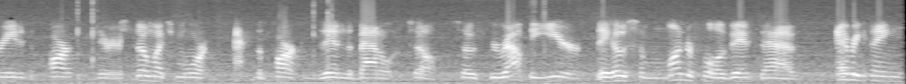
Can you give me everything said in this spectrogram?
created the park, there is so much more at the park than the battle itself. So throughout the year, they host some wonderful events that have everything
